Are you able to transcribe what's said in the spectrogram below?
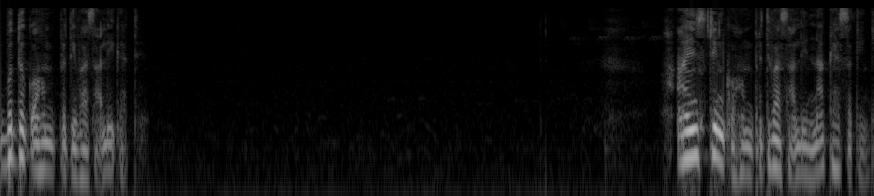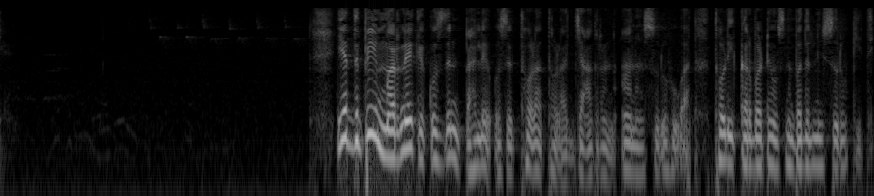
बुद्ध को हम प्रतिभाशाली कहते हैं। आइंस्टीन को हम प्रतिभाशाली ना कह सकेंगे। यद्यपि मरने के कुछ दिन पहले उसे थोड़ा थोड़ा जागरण आना शुरू हुआ थोड़ी करबटें उसने बदलनी शुरू की थी।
